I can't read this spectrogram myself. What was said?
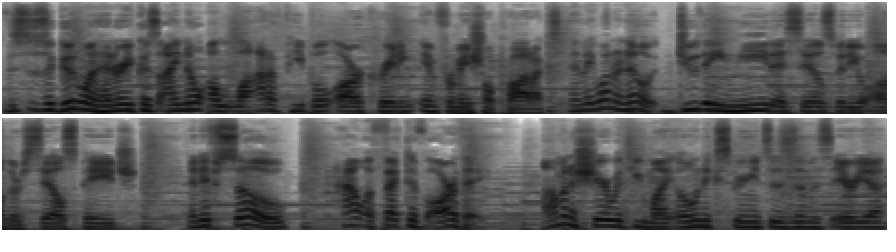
This is a good one, Henry, because I know a lot of people are creating informational products and they want to know do they need a sales video on their sales page? And if so, how effective are they? I'm going to share with you my own experiences in this area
